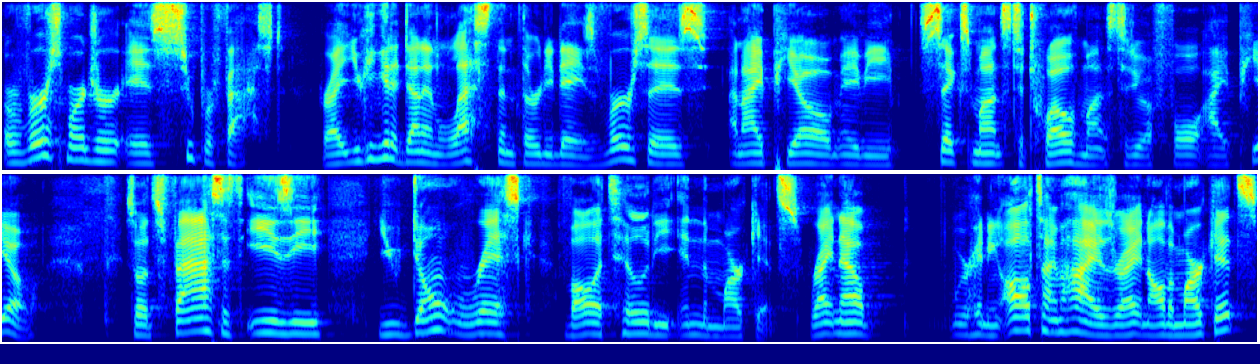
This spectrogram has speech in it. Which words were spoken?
a reverse merger is super fast. Right, you can get it done in less than 30 days versus an IPO, maybe six months to 12 months to do a full IPO. So it's fast, it's easy. You don't risk volatility in the markets. Right now, we're hitting all time highs, right? In all the markets.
